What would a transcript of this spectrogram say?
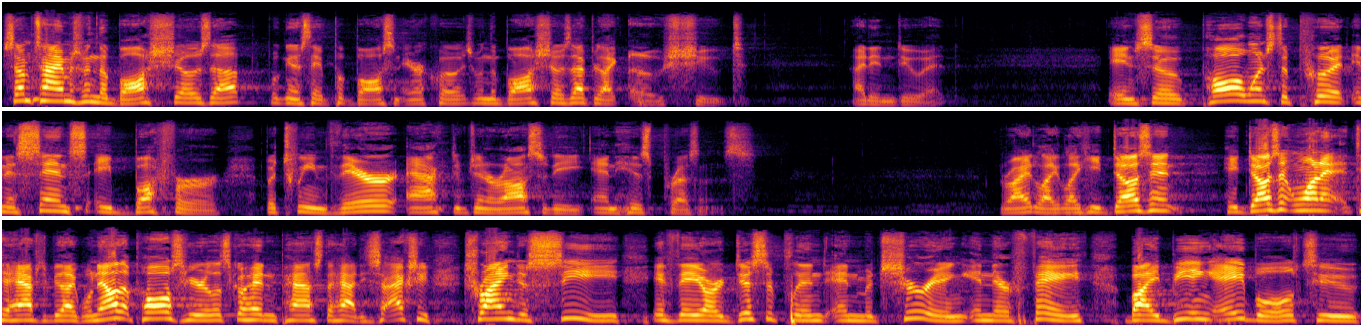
sometimes when the boss shows up, we're going to say put boss in air quotes, when the boss shows up, you're like, oh, shoot, I didn't do it. And so Paul wants to put, in a sense, a buffer between their act of generosity and his presence. Right? Like, like he doesn't he doesn't want it to have to be like, well, now that Paul's here, let's go ahead and pass the hat. He's actually trying to see if they are disciplined and maturing in their faith by being able to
